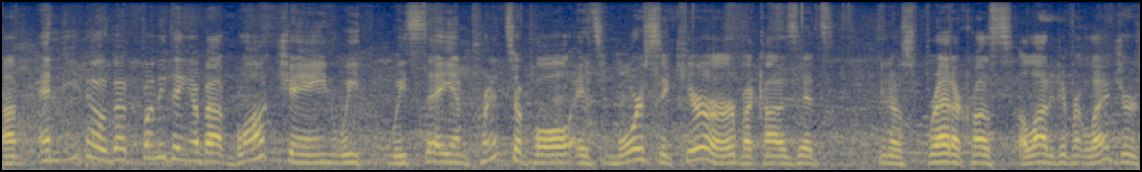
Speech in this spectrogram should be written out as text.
Um, and you know, the funny thing about blockchain, we, we say in principle it's more secure because it's you know spread across a lot of different ledgers,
